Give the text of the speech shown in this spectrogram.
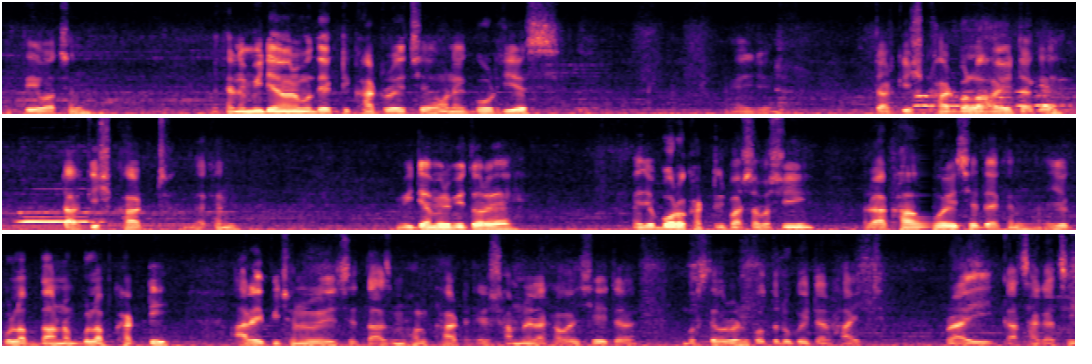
দেখতেই পাচ্ছেন। এখানে মিডিয়ামের মধ্যে একটি খাট রয়েছে, অনেক গর্জিয়াস। এই যে, টার্কিশ খাট বলা হয় এটাকে। টার্কিশ খাট, দেখেন। মিডিয়ামের ভিতরে এই যে বড় খাটটির পাশাপাশি রাখা হয়েছে, দেখেন। এই যে গোলাপ, দানব গোলাপ খাটটি। আর এই পিছনে রয়েছে তাজমহল খাট। এর সামনে রাখা হয়েছে, এটা বুঝতে পারবেন কতটুকু এটার হাইট প্রায় কাছাকাছি,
